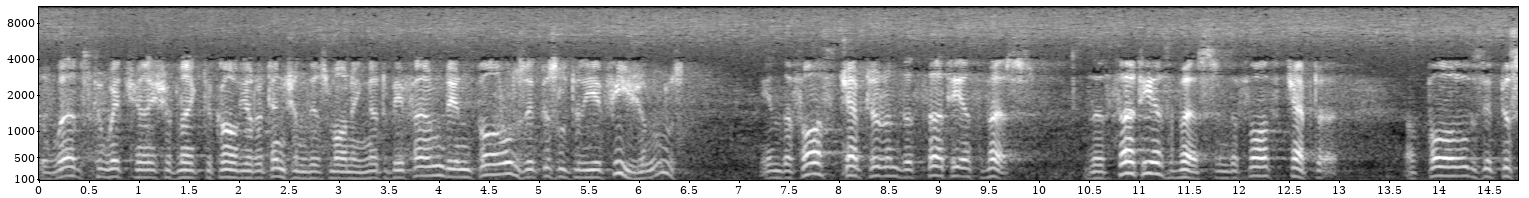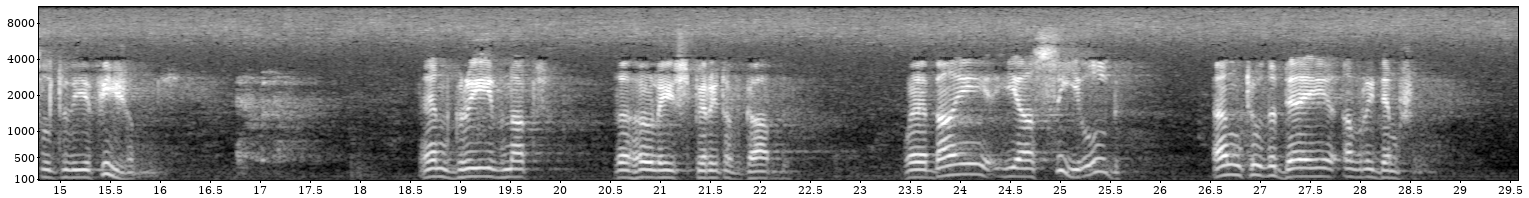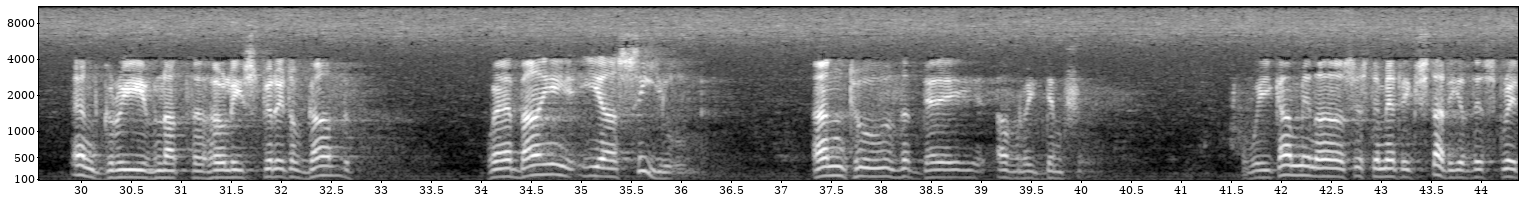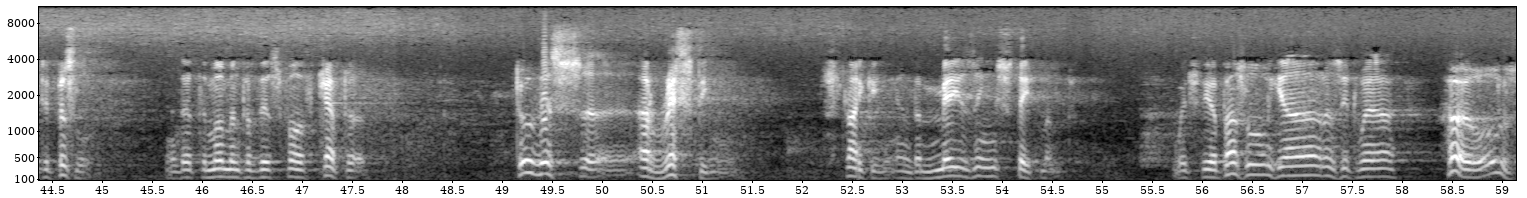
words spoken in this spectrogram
The words to which I should like to call your attention this morning are to be found in Paul's epistle to the Ephesians in the fourth chapter and the thirtieth verse. The thirtieth verse in the fourth chapter of Paul's epistle to the Ephesians. And grieve not the Holy Spirit of God, whereby ye are sealed unto the day of redemption and grieve not the Holy Spirit of God, whereby ye are sealed unto the day of redemption. We come in a systematic study of this great epistle, and at the moment of this fourth chapter, to this uh, arresting, striking, and amazing statement, which the apostle here, as it were, hurls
